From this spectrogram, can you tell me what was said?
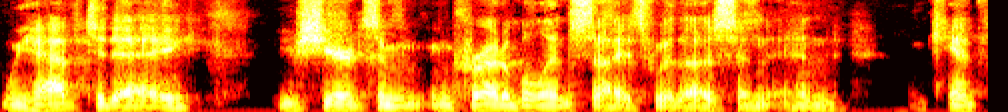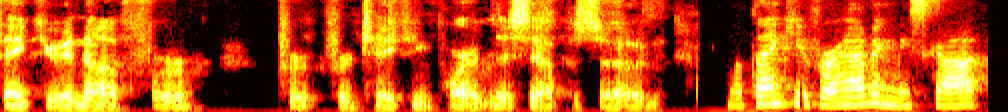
we have today. You've shared some incredible insights with us, and, and can't thank you enough for, for, for taking part in this episode. Well, thank you for having me, Scott.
